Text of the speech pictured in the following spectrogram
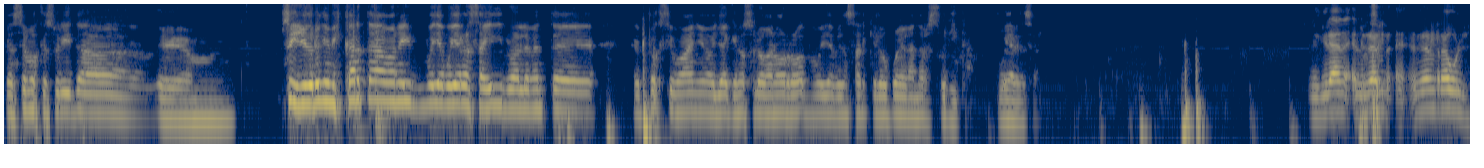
pensemos que Zurita. eh, sí, yo creo que mis cartas van a ir, voy a apoyar al Said y probablemente el próximo año, ya que no se lo ganó Roth, voy a pensar que lo puede ganar Zurita. Voy a pensar. El gran, el gran, el gran Raúl.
